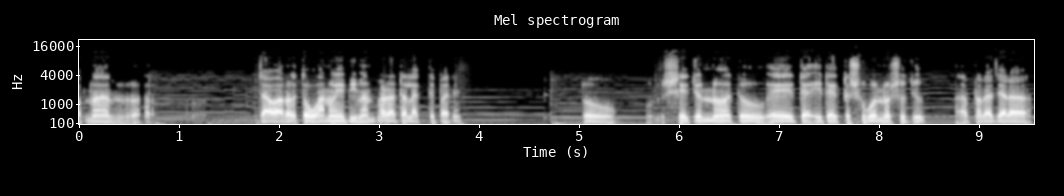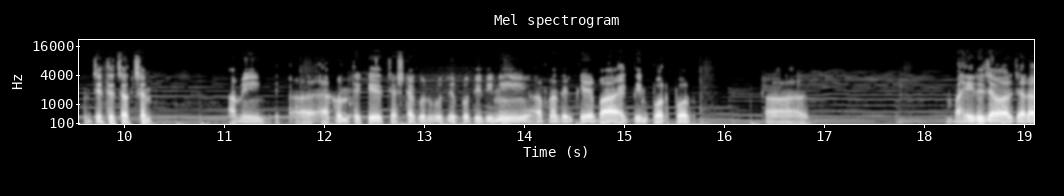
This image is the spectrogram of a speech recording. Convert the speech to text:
আপনার যাওয়ার হয়তো ওয়ান ওয়ে বিমান ভাড়াটা লাগতে পারে। তো সেই জন্য হয়তো এটা এটা একটা সুবর্ণ সুযোগ। আপনারা যারা যেতে চাচ্ছেন, আমি এখন থেকে চেষ্টা করব যে প্রতিদিনই আপনাদেরকে বা একদিন পর পর বাইরে যাওয়ার যারা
